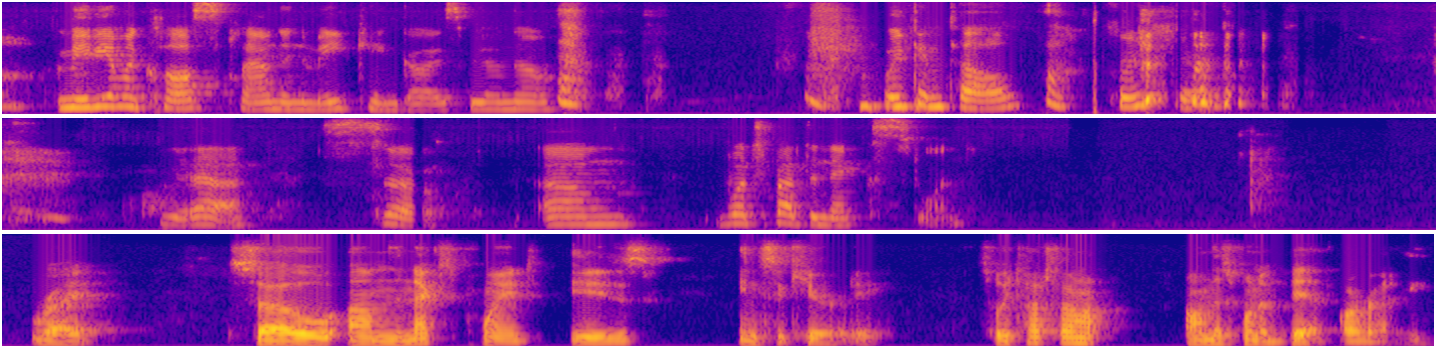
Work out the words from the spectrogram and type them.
maybe I'm a class clown in the making, guys. We don't know. we can tell for sure. yeah. So, um, what about the next one? Right. So um, the next point is insecurity. So we touched on on this one a bit already,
